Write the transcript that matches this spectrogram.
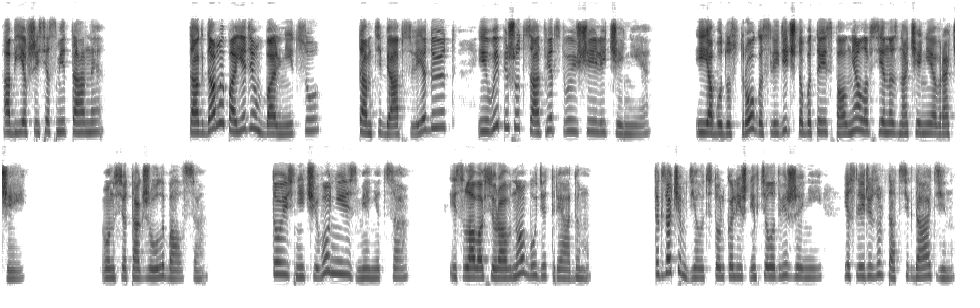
объевшийся сметаны. Тогда мы поедем в больницу, там тебя обследуют и выпишут соответствующее лечение. И я буду строго следить, чтобы ты исполняла все назначения врачей. Он все так же улыбался. То есть ничего не изменится, и Слава все равно будет рядом. Так зачем делать столько лишних телодвижений, если результат всегда один?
